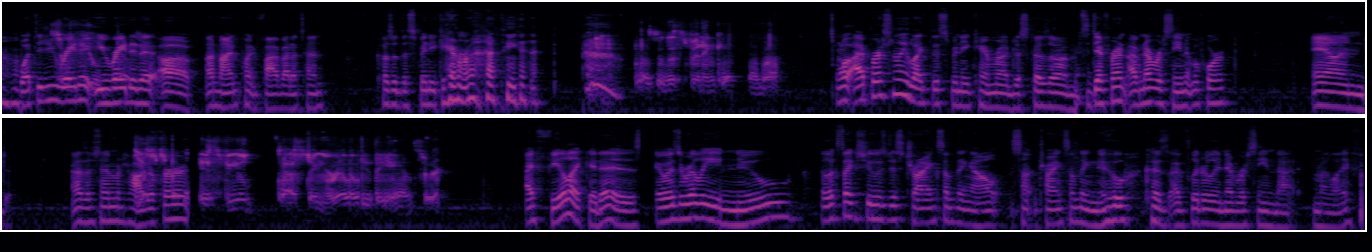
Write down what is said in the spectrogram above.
what did you rate it? You rated it uh, a 9.5 out of 10 because of the spinny camera at the end. Because of the spinning camera. Well, I personally like the spinny camera just because um, it's different. I've never seen it before. And as a cinematographer, Is field testing really the answer? I feel like it is. It was really new. It looks like she was just trying something out, so, trying something new, because I've literally never seen that in my life.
